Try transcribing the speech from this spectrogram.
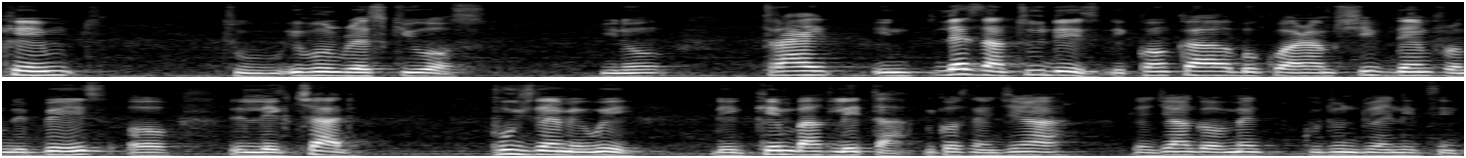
came to even rescue us, you know, tried in less than two days they conquer boko haram shift them from the base of the lake chad push them away they came back later because nigeria nigerian government couldn't do anything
